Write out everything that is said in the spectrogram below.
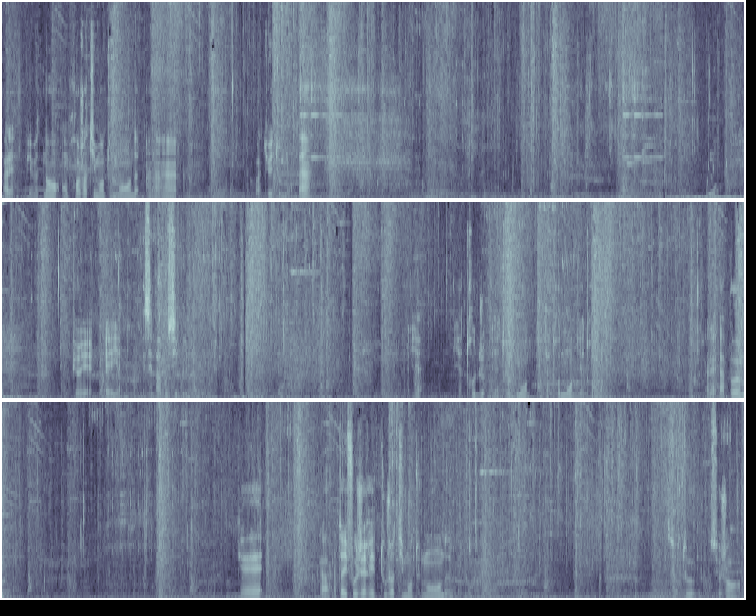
Allez, puis maintenant on prend gentiment tout le monde, un à un. On va tuer tout le monde, hein. C'est pas possible. Il y a, trop de, monde, il y a trop de monde, il y a trop de monde. Allez, la pomme. Ok. Là, attends, il faut gérer tout gentiment tout le monde. Surtout ce genre.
